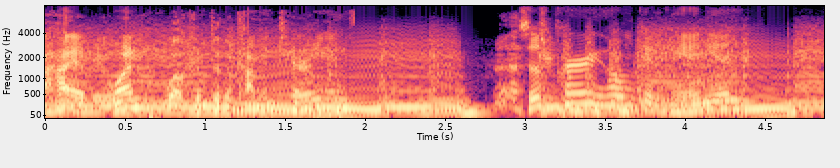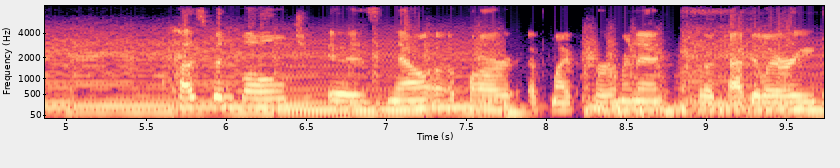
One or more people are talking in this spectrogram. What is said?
hi, everyone. Welcome to the Commentarians. Is this Prairie Home Companion? Husband bulge is now a part of my permanent vocabulary.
